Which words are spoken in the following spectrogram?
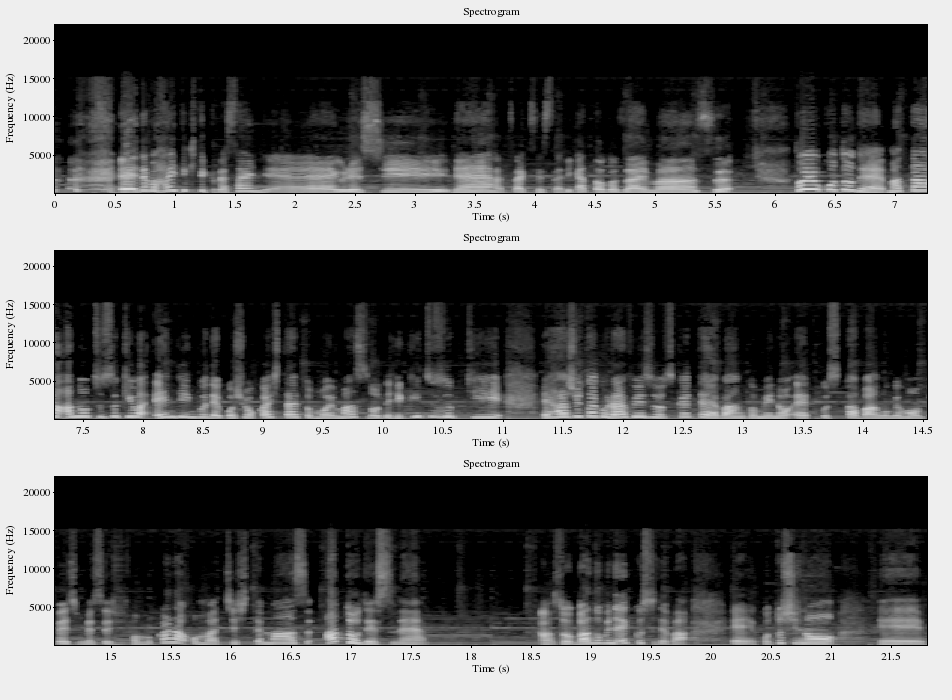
えー、でも入ってきてくださいね。嬉しい。ね。初アクセスありがとうございます。ということで、またあの続きはエンディングでご紹介したいと思いますので、引き続き、えハッシュタグライフイズをつけて番組の X か番組ホームページメッセージフォームからお待ちしてます。あとですね、あそう番組の X では、えー、今年の、えー、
